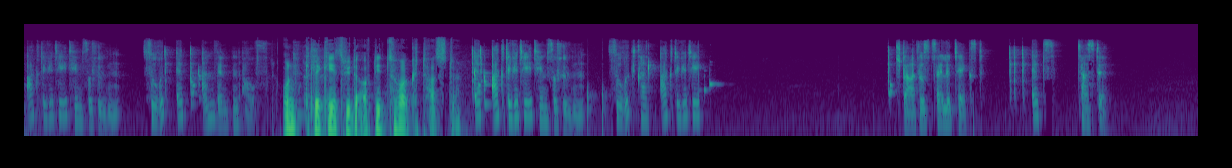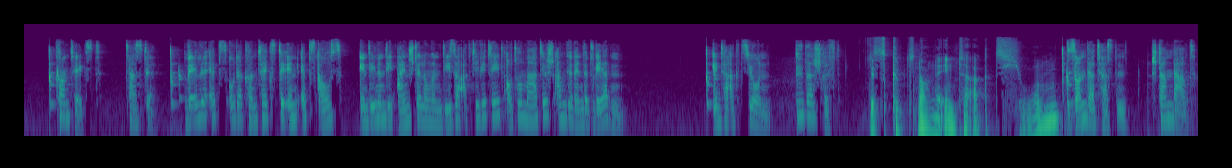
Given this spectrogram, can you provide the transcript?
Aktivität hinzufügen. Zurück App anwenden auf. und klicke jetzt wieder auf die Zurück-Taste. Aktivität hinzufügen. Zurück Aktivität. Statuszelle Text. Apps Taste. Kontext Taste. Wähle Apps oder Kontexte in Apps aus, in denen die Einstellungen dieser Aktivität automatisch angewendet werden. Interaktion. Überschrift. Jetzt gibt es noch eine Interaktion. Sondertasten. Standard.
